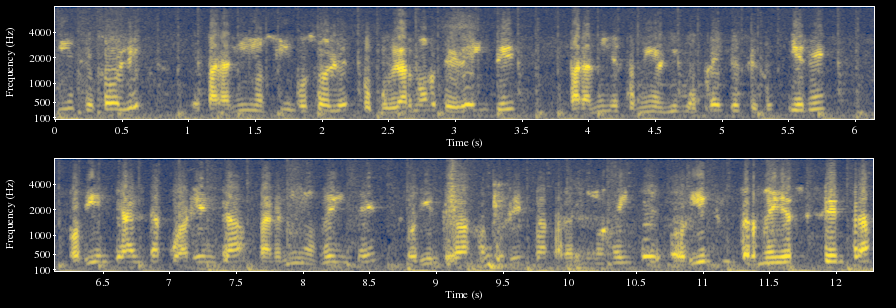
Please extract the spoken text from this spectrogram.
15 soles, eh, para niños 5 soles, Popular Norte 20, para niños también el mismo precio se sostiene, Oriente Alta 40, para niños 20, Oriente Baja 40, para niños 20, Oriente Intermedia 60,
